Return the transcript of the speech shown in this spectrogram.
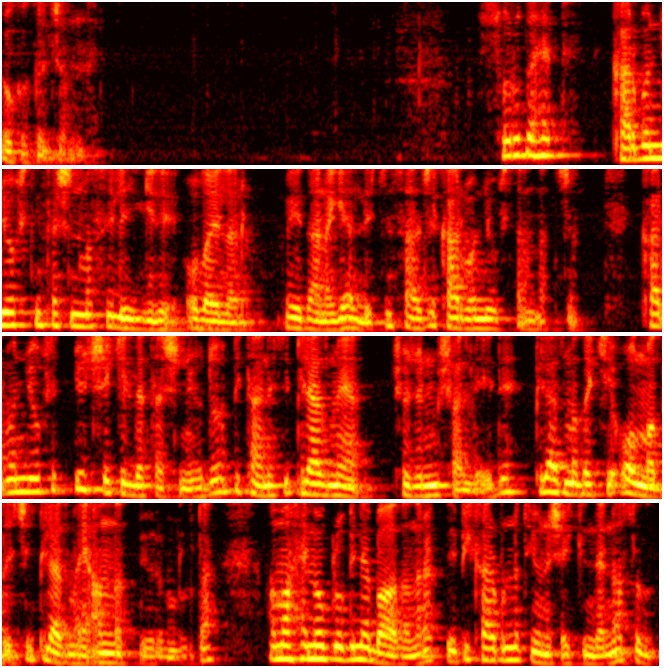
Doku kılcalına. Soruda hep karbondioksitin taşınması ile ilgili olaylar meydana geldiği için sadece karbondioksit anlatacağım. Karbondioksit 3 şekilde taşınıyordu. Bir tanesi plazmaya çözülmüş haldeydi. Plazmadaki olmadığı için plazmayı anlatmıyorum burada. Ama hemoglobine bağlanarak ve bikarbonat iyonu şeklinde nasıl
